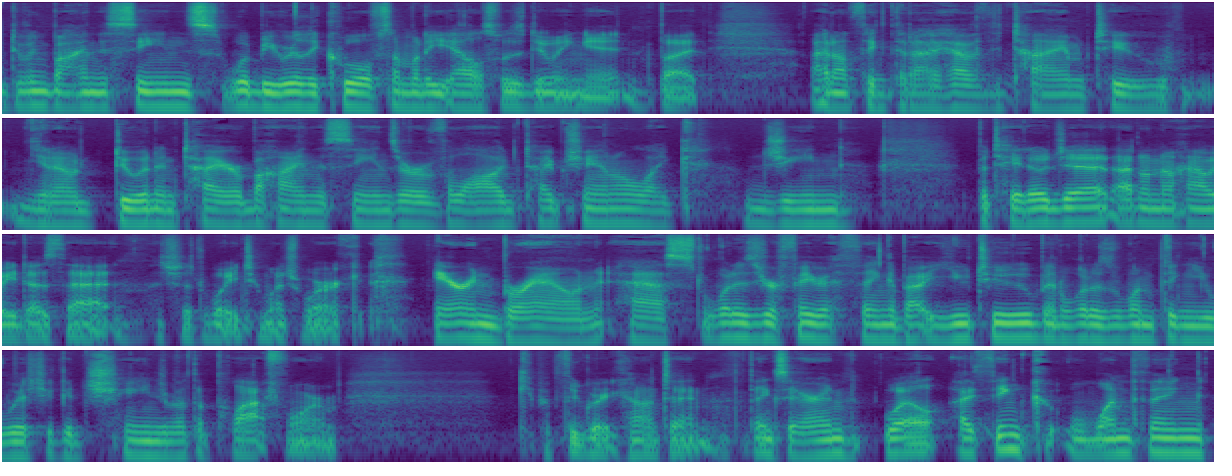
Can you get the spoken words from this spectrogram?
doing behind the scenes would be really cool if somebody else was doing it. But I don't think that I have the time to, you know, do an entire behind the scenes or vlog type channel like Gene Potato Jet. I don't know how he does that. That's just way too much work. Aaron Brown asked, What is your favorite thing about YouTube, and what is one thing you wish you could change about the platform? Keep up the great content. Thanks, Aaron. Well, I think one thing,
